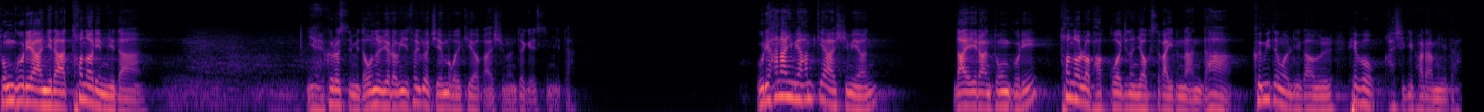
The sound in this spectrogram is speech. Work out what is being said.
동굴이 아니라 터널입니다. 예, 그렇습니다. 오늘 여러분 이 설교 제목을 기억하시면 되겠습니다. 우리 하나님이 함께 하시면 이러한 동굴이 터널로 바꾸어지는 역사가 일어난다. 그 믿음을 우리가 오늘 회복하시기 바랍니다.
